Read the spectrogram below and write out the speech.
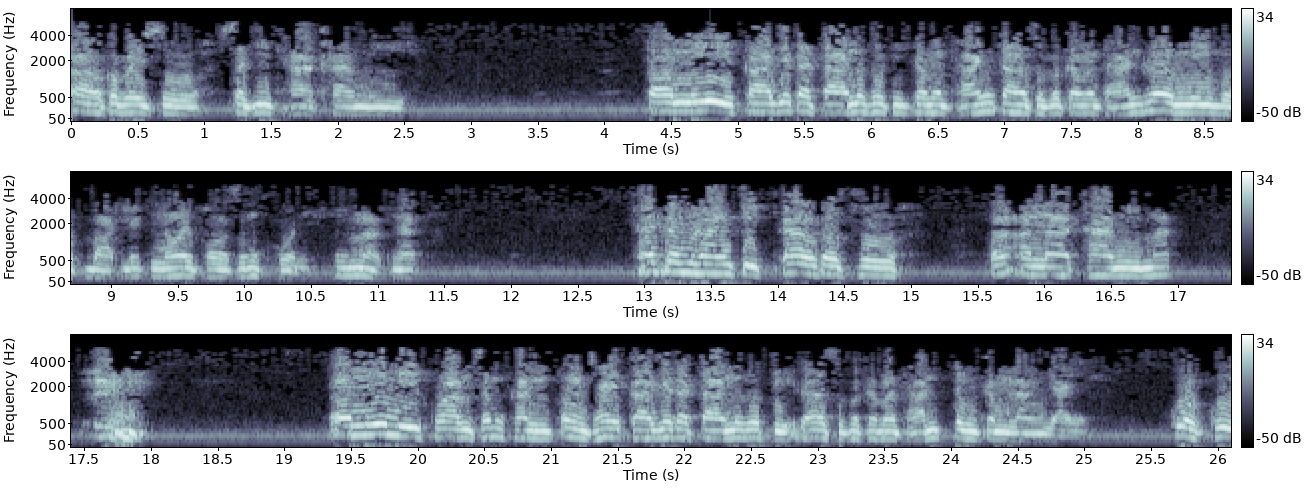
ก้าวเข้าไปสู่สกิทาคามี ตอนนี้กายกตานุสติกรรมฐานการสุภกรรมฐานเริ่มมีบทบาทเล็กน้อยพอสมควรไม่มากนัก ถ้ากำลังจิตก้าวเข้าสู่พระอนาคามีมรรค ตอนนี้มีความสำคัญต้องใช้กายกตานุสติและสุภกรรมฐานเป็นกำลังใหญ่ ควบคู่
